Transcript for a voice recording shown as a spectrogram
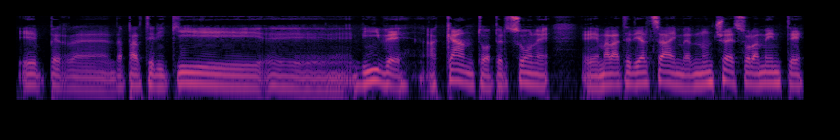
eh, per, eh, da parte di chi eh, vive accanto a persone eh, malate di Alzheimer, non c'è solamente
